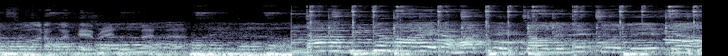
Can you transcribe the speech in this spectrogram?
it's one of my favorite. But uh,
